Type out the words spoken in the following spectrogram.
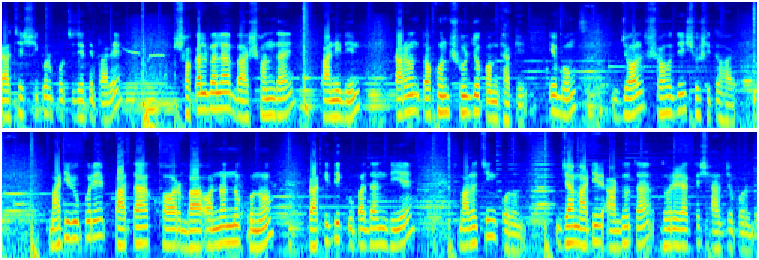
গাছের শিকড় পচে যেতে পারে। সকালবেলা বা সন্ধ্যায় পানি দিন, কারণ তখন সূর্য কম থাকে এবং জল সহজেই শোষিত হয়। মাটির উপরে পাতা, খড় বা অন্যান্য কোনো প্রাকৃতিক উপাদান দিয়ে মালচিং করুন, যা মাটির আর্দ্রতা ধরে রাখতে সাহায্য করবে।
